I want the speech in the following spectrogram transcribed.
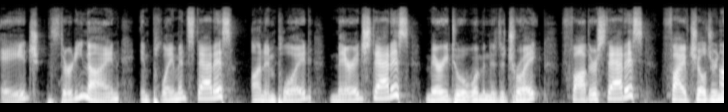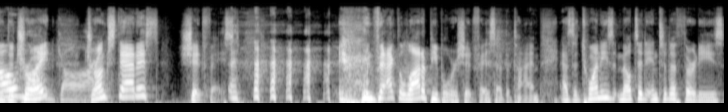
age 39, employment status, unemployed, marriage status, married to a woman in Detroit, father status, five children in Oh Detroit, drunk status, shit faced. In fact, a lot of people were shit faced at the time. As the 20s melted into the 30s,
